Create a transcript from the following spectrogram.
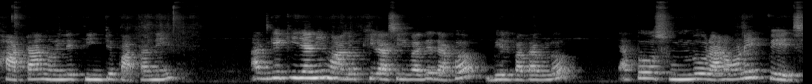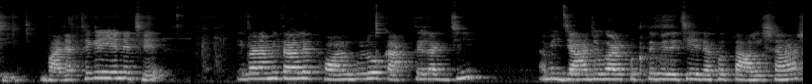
ফাটা, নইলে তিনটে পাতা নেই। আজকে কি জানি মা লক্ষ্মীর আশীর্বাদে দেখো বেল পাতাগুলো এত সুন্দর আর অনেক পেয়েছি। বাজার থেকে এনেছে। এবার আমি তাহলে ফলগুলো কাটতে লাগছি। আমি যা জোগাড় করতে পেরেছি দেখো তালশাঁস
